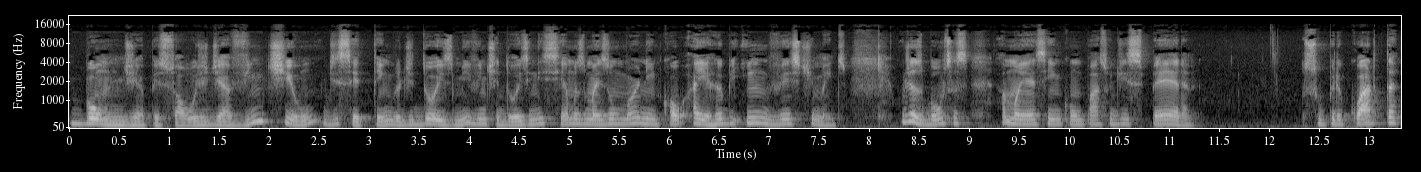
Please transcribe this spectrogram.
Bom dia, pessoal. Hoje, dia 21 de setembro de 2022, iniciamos mais um Morning Call iHub Investimentos. Hoje as bolsas amanhecem em compasso de espera. Super quarta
